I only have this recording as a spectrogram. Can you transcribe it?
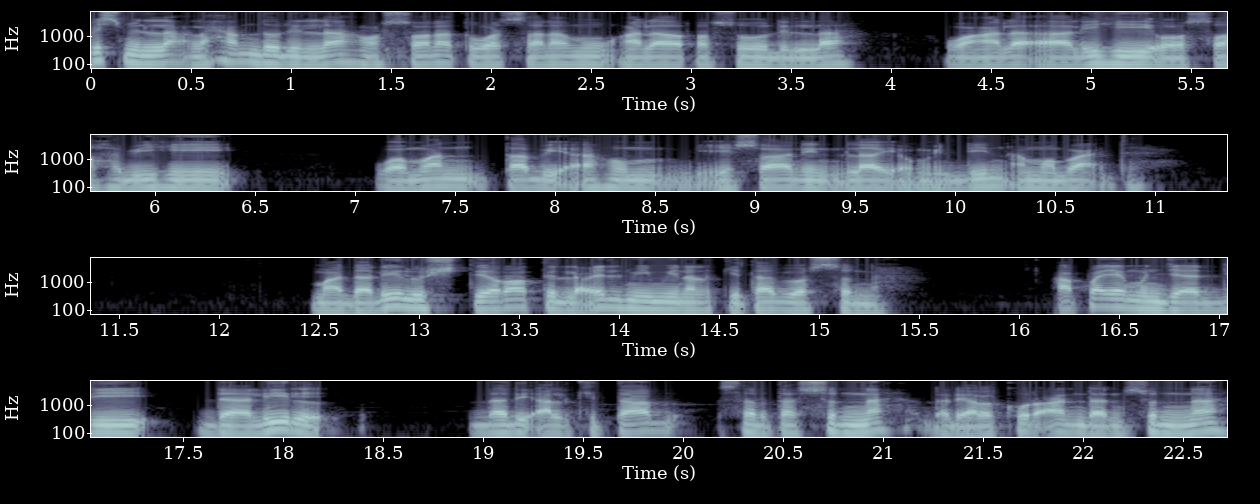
Bismillah, Alhamdulillah, wassalatu wassalamu ala rasulillah wa ala alihi wa sahbihi wa man tabi'ahum bi isanin la yaumiddin amma ba'd. Madalilu ishtiratil ilmi minal kitab was sunnah. Apa yang menjadi dalil dari Alkitab serta sunnah dari Al-Quran dan sunnah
